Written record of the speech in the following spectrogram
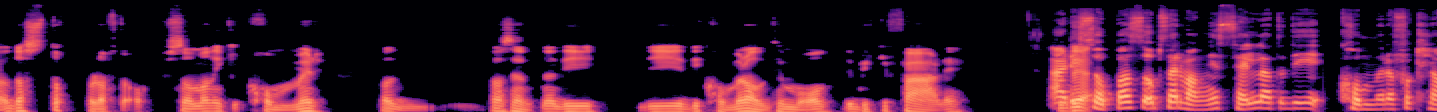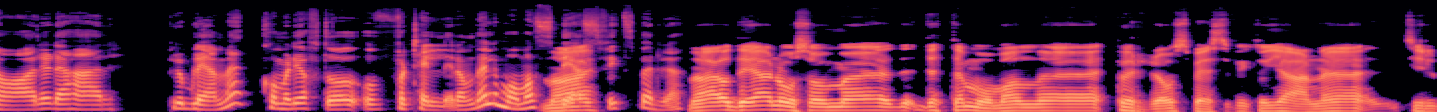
Og da stopper det ofte opp, så man ikke kommer Pasientene de, de, de kommer aldri til mål. De blir ikke ferdig. Er de såpass observante selv at de kommer og forklarer det her problemet? Kommer de ofte og, og forteller om det, eller må man spesifikt spørre? Nei, og det er noe som eh, Dette må man eh, spørre om spesifikt, og gjerne til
